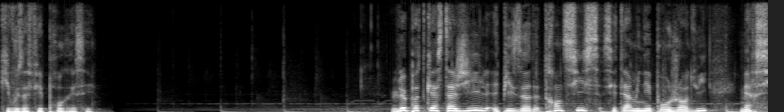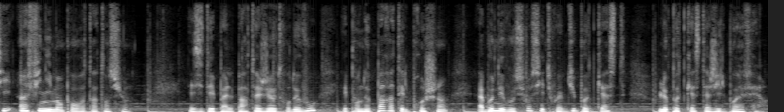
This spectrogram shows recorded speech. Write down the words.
qui vous a fait progresser? Le podcast Agile, épisode 36, c'est terminé pour aujourd'hui. Merci infiniment pour votre attention. N'hésitez pas à le partager autour de vous et pour ne pas rater le prochain, abonnez-vous sur le site web du podcast, lepodcastagile.fr.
